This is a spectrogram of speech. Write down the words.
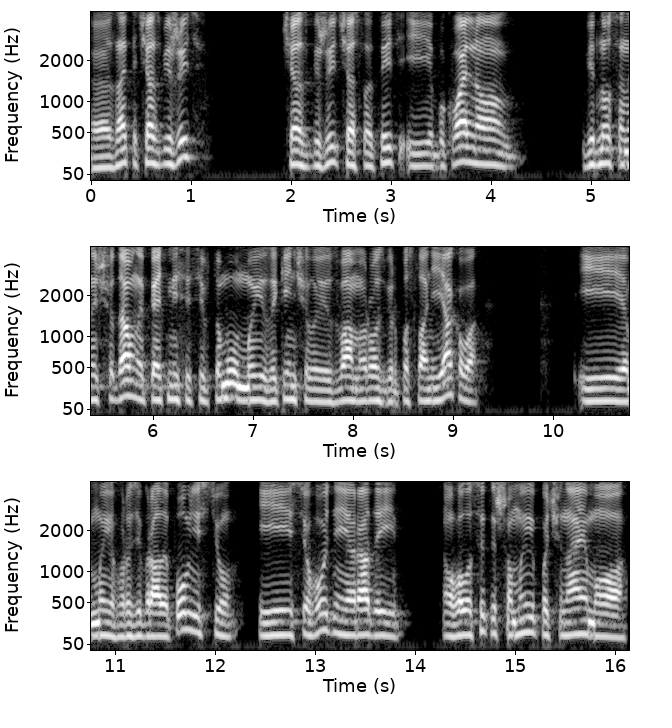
Е, Знаєте, час біжить, час біжить, час летить, і буквально відносно нещодавно, 5 місяців тому, ми закінчили з вами розбір послання Якова, і ми його розібрали повністю. І сьогодні я радий оголосити, що ми починаємо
